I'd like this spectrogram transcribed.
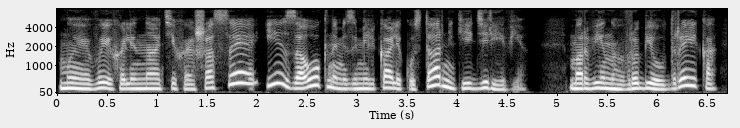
мы выехали на тихое шоссе, и за окнами замелькали кустарники и деревья. Марвин врубил Дрейка —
